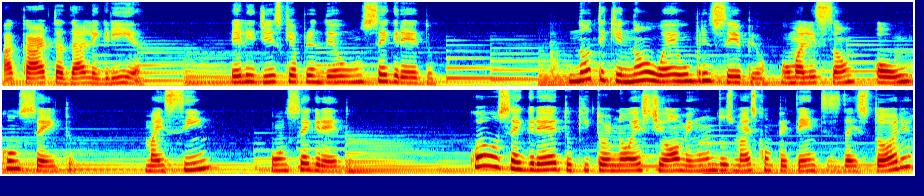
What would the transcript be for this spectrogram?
a Carta da Alegria, ele diz que aprendeu um segredo. Note que não é um princípio, uma lição ou um conceito, mas sim um segredo. Qual o segredo que tornou este homem um dos mais competentes da história?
